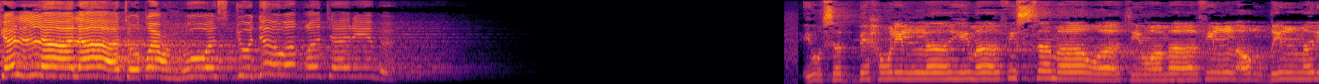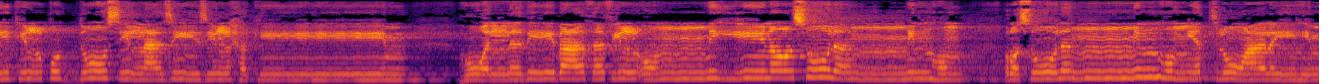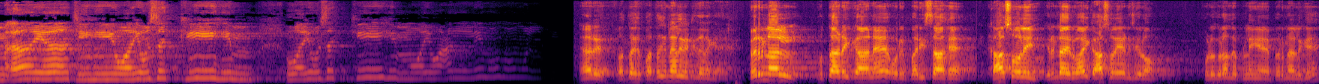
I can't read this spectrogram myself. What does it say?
كلا لا تطعه واسجد واقترب. يسبح لله ما في السماوات وما في الأرض الملك القدوس العزيز الحكيم. هو الذي بعث في الأميين رسولا منهم رسولا منهم يتلو عليهم آياته ويزكيهم ويزكيهم ويعلمهم யாரு பத்தகு பத்தகுனாலே வெட்டி தானுங்க பெருநாள் புத்தாடைக்கான ஒரு பரிசாக காசோலை இரண்டாயிரம் ரூபாய் காசோலை என்ன செய்றோம் கொடுக்குறோம் அந்த பிள்ளைங்க பெருநாளுக்கு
